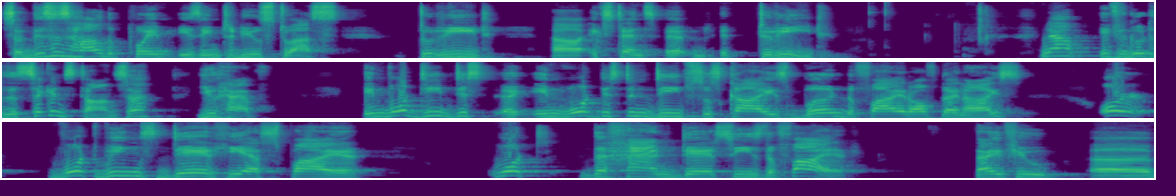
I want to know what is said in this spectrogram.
So this is how the poem is introduced to us to read, uh, extends, uh, to read. Now, if you go to the second stanza, you have in what deep uh, in what distant deeps of skies burned the fire of thine eyes? Or what wings dare he aspire? What the hand dare seize the fire? Now if you uh,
